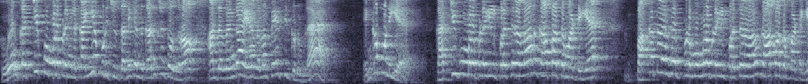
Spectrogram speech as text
உன் கட்சி பொம்பளை பிள்ளைங்களை கையை பிடிச்சிருந்த அன்னைக்கு அந்த கருத்து சுதந்திரம் அந்த வெங்காயம் அதெல்லாம் பேசியிருக்கணும்ல? எங்க போனீங்க? கட்சி பொம்பளை பிள்ளைகள் பிரச்சனைலாம் காப்பாற்ற மாட்டீங்க. பக்கத்துல இருக்கிற பொம்பளை பிள்ளைகள் பிரச்சனைனாலும் காப்பாற்ற மாட்டீங்க.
